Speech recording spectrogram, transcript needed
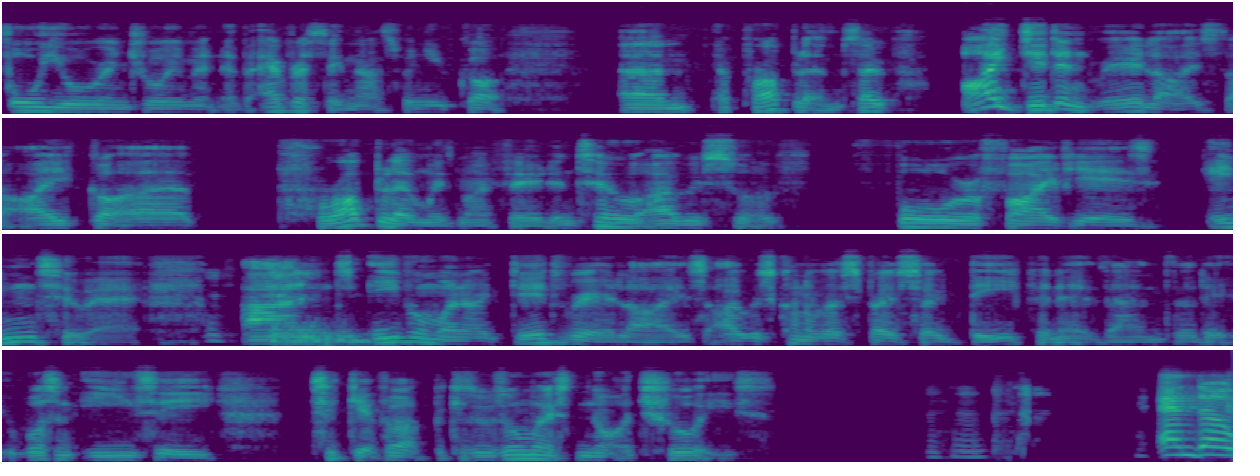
for your enjoyment of everything, that's when you've got um, a problem. So, I didn't realize that I've got a problem with my food until I was sort of four or five years into it. And Mm-hmm. even when I did realize, I was kind of, I suppose, so deep in it then that it wasn't easy to give up because it was almost not a choice. Mhm. And uh,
